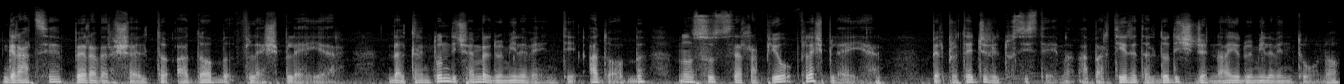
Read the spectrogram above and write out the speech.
Grazie per aver scelto Adobe Flash Player. Dal 31 dicembre 2020 Adobe non sosterrà più Flash Player. Per proteggere il tuo sistema, a partire dal 12 gennaio 2021,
